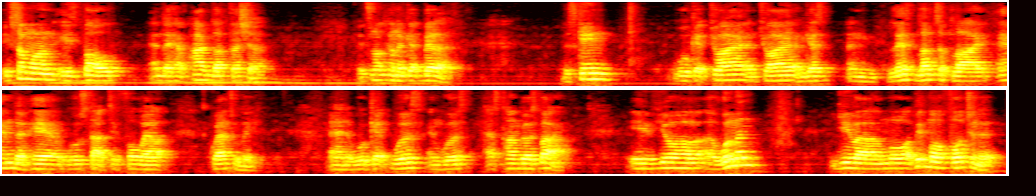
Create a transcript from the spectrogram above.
If someone is bald and they have high blood pressure, it's not going to get better. The skin will get drier and drier and get and less blood supply and the hair will start to fall out gradually and it will get worse and worse as time goes by. If you're a woman, you are more a bit more fortunate,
